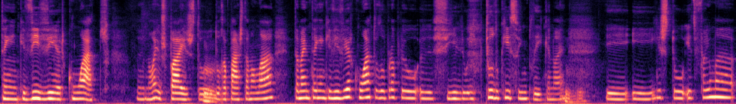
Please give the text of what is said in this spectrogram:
têm que viver com o ato não é? Os pais do, Hum. do rapaz estavam lá, também têm que viver com o ato do próprio eh, filho e tudo o que isso implica, não é? Uhum. E, e isto, foi uma.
